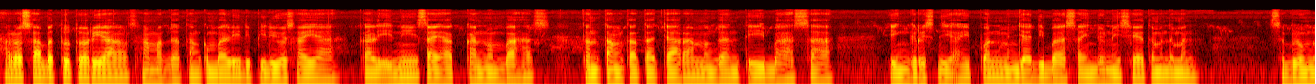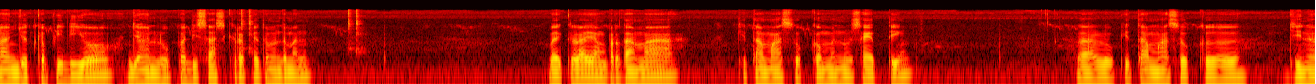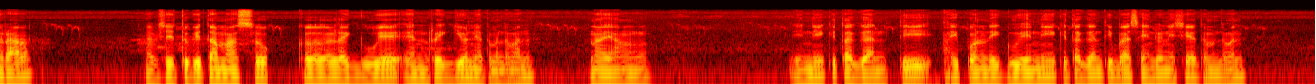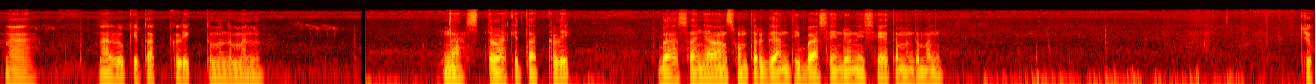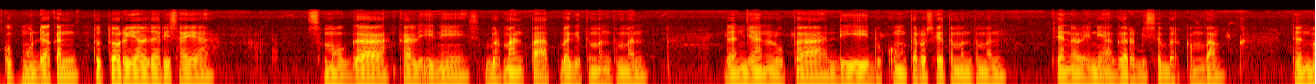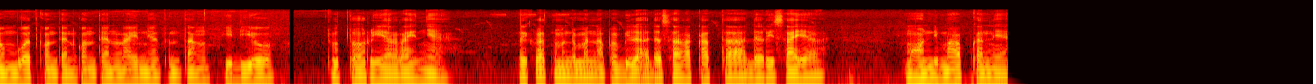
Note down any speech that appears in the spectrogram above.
Halo sahabat tutorial, selamat datang kembali di video saya. Kali ini saya akan membahas tentang tata cara mengganti bahasa Inggris di iPhone menjadi bahasa Indonesia ya teman-teman. Sebelum lanjut ke video, jangan lupa di subscribe ya teman-teman. Baiklah yang pertama, kita masuk ke menu setting. Lalu kita masuk ke general. Habis itu kita masuk ke Legue and Region ya teman-teman. Nah yang ini kita ganti iPhone Legue ini kita ganti bahasa Indonesia ya teman-teman. Nah lalu kita klik teman-teman. Nah setelah kita klik bahasanya langsung terganti bahasa Indonesia ya teman-teman. Cukup mudah kan tutorial dari saya? Semoga kali ini bermanfaat bagi teman-teman dan jangan lupa didukung terus ya teman-teman channel ini agar bisa berkembang dan membuat konten-konten lainnya tentang video tutorial lainnya. Baiklah teman-teman apabila ada salah kata dari saya mohon dimaafkan ya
